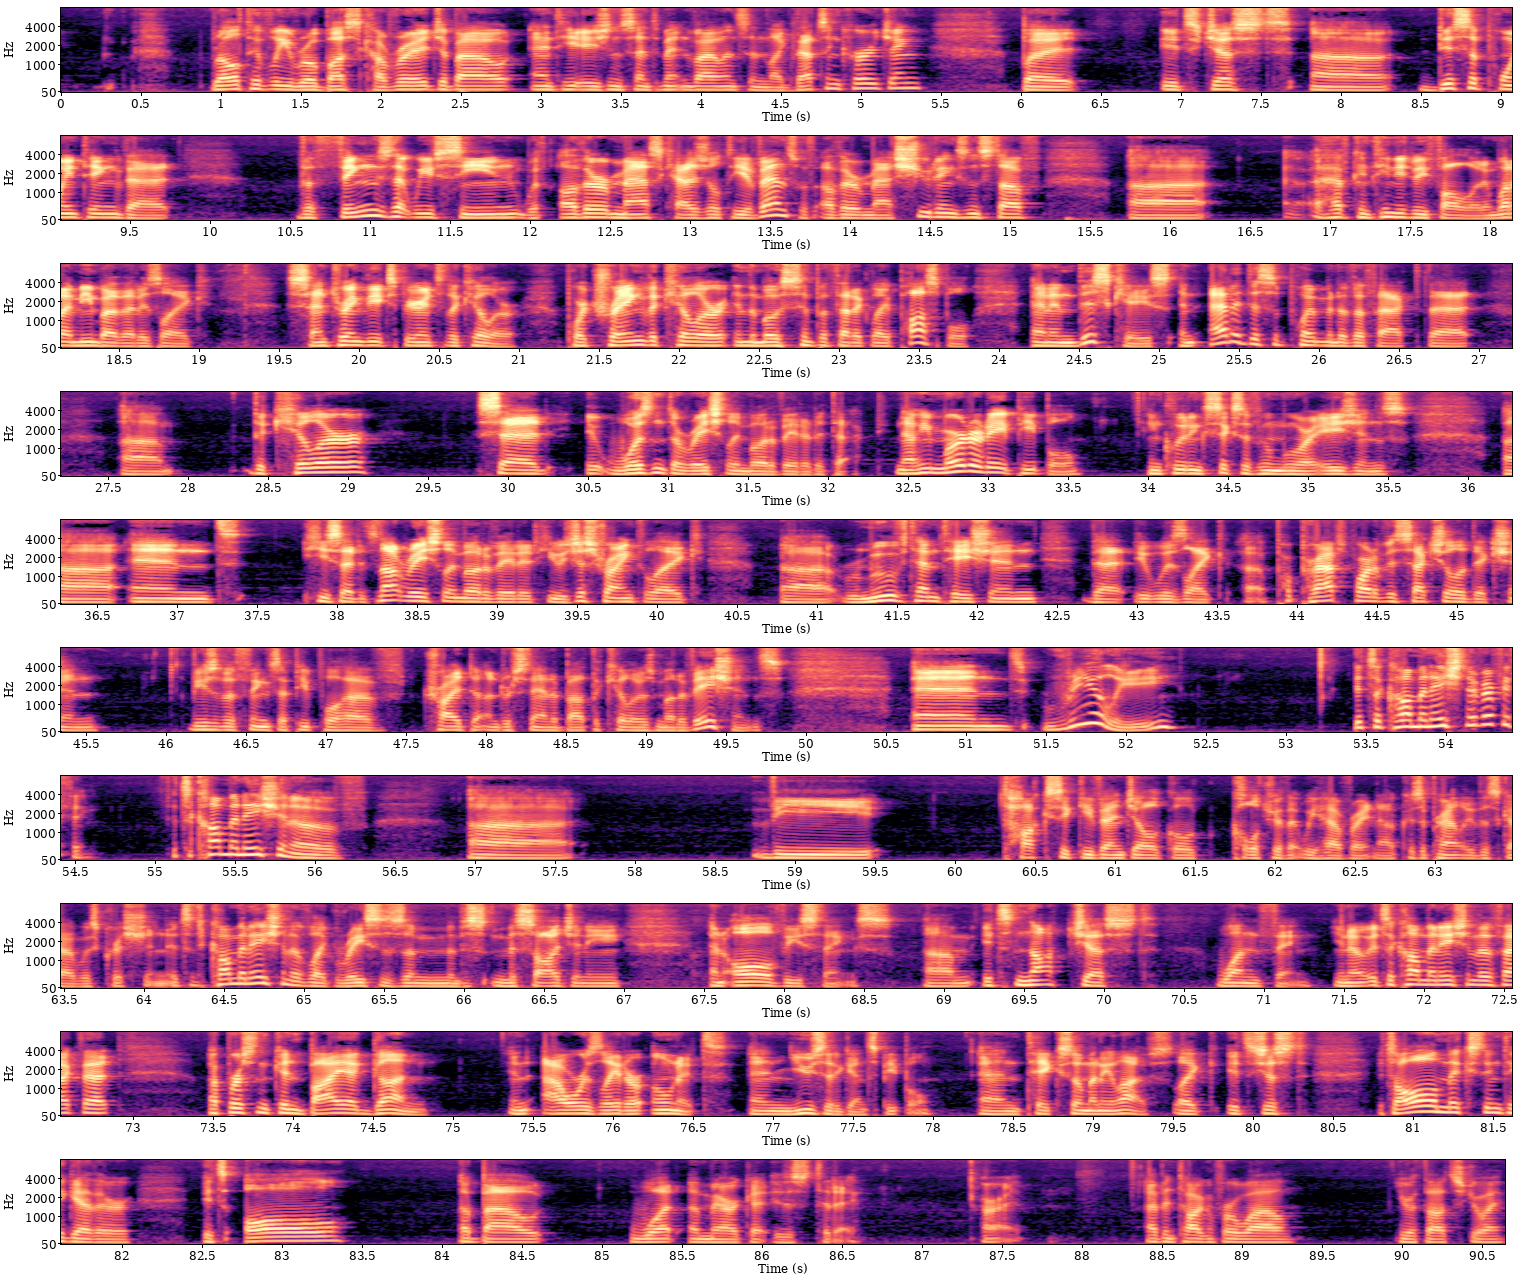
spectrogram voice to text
relatively robust coverage about anti-Asian sentiment and violence, and like that's encouraging. But it's just uh, disappointing that the things that we've seen with other mass casualty events, with other mass shootings and stuff, uh, have continued to be followed. And what I mean by that is like centering the experience of the killer, portraying the killer in the most sympathetic light possible. And in this case, an added disappointment of the fact that um, the killer said it wasn't a racially motivated attack. Now, he murdered eight people, including six of whom who are Asians. Uh, and he said it's not racially motivated. He was just trying to like uh, remove temptation, that it was like uh, p- perhaps part of his sexual addiction these are the things that people have tried to understand about the killer's motivations. And really, it's a combination of everything. It's a combination of uh, the toxic evangelical culture that we have right now, because apparently this guy was Christian. It's a combination of like racism, mis- misogyny, and all of these things. Um, it's not just one thing. You know, it's a combination of the fact that a person can buy a gun and hours later own it and use it against people and take so many lives. Like it's just it's all mixed in together. It's all about what America is today. All right. I've been talking for a while. Your thoughts, Joy?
